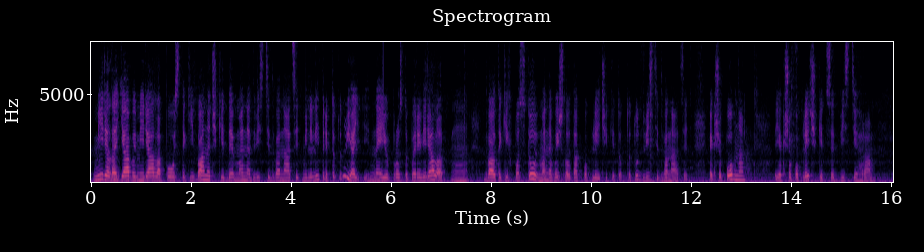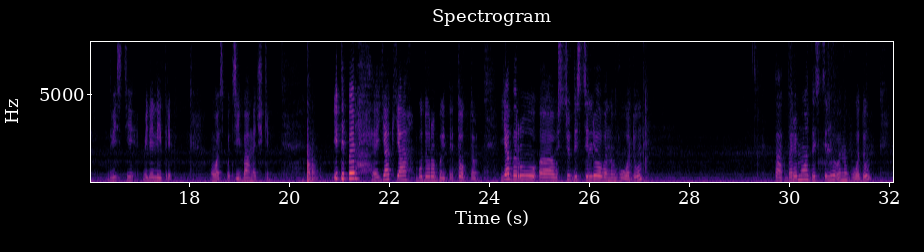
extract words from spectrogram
Міряла, я виміряла по ось такій баночці, де в мене 212 мл. Тобто, ну, я нею просто перевіряла два таких по 100, і в мене вийшло отак по плечики. Тобто тут 212. Якщо повна, якщо по плечики, це 200 грам. 200 мл. Ось по цій баночці. І тепер, е, як я буду робити? Тобто, я беру е, ось цю дистильовану воду. Так, беремо дистильовану воду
